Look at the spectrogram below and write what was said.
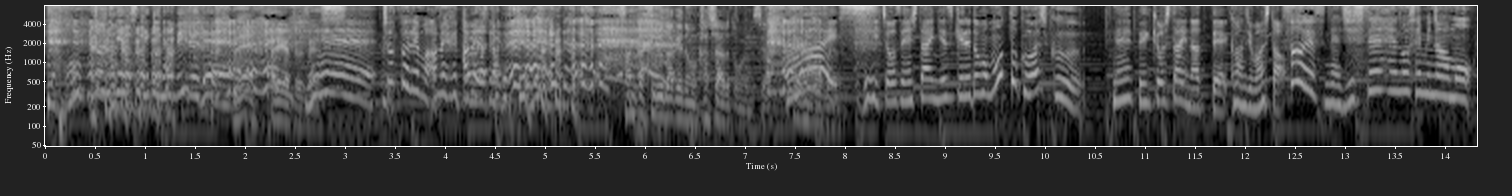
いや本当にね素敵なビルで、ね、ありがとうございます、ね、ちょっとでも雨降ってましたね。参加するだけでも価値あると思いますよ。はい。ぜひ挑戦したいんですけれどももっと詳しくね、勉強したいなって感じました。そうですね。実践編のセミナーも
